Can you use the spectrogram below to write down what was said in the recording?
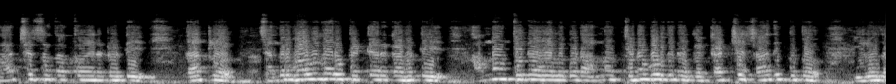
రాక్షసతత్వమైనటువంటి దాంట్లో చంద్రబాబు గారు పెట్టారు కాబట్టి అన్నం తినే వాళ్ళు కూడా అన్నం తినకూడదనే ఒక కక్ష సాధింపుతో ఈ రోజు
